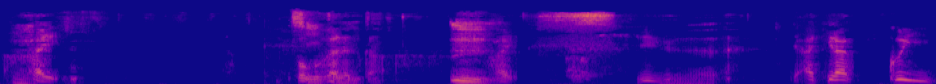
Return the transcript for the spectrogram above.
はい。僕がですか？うん。はい。ルアキラクイズ。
